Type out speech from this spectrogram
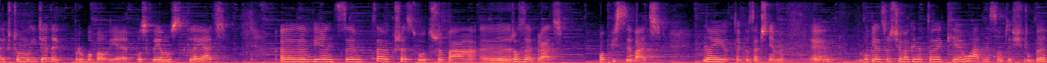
jeszcze mój dziadek próbował je po swojemu sklejać. E, więc e, całe krzesło trzeba e, rozebrać, popisywać. No i od tego zaczniemy. W ogóle zwróćcie uwagę na to, jakie ładne są te śruby.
